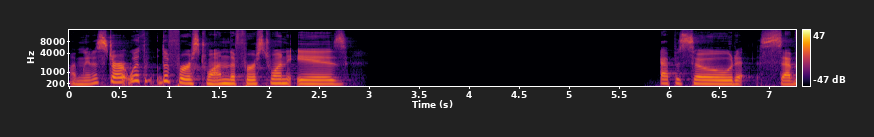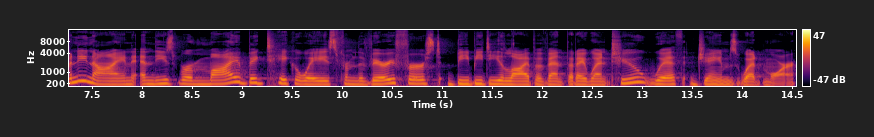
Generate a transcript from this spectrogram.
I'm going to start with the first one. The first one is episode 79. And these were my big takeaways from the very first BBD live event that I went to with James Wedmore.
